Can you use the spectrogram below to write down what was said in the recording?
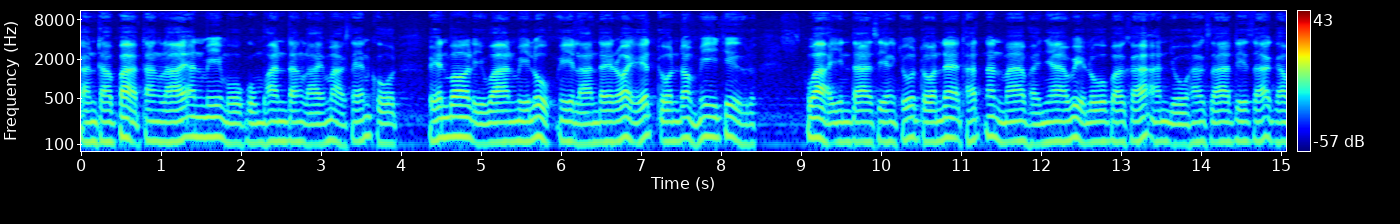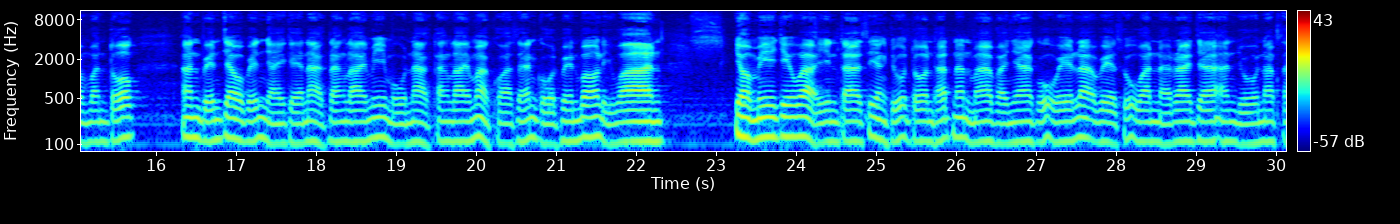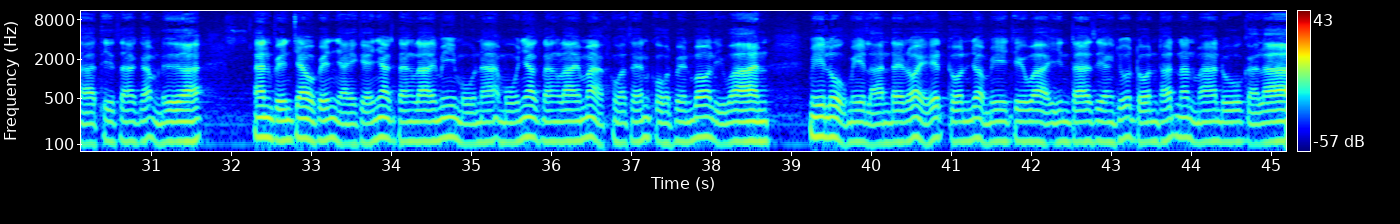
กันทาพาทั้งหลายอันมีหมู่กลุ่มพันทั้งหลายมากแสนโกดเป็นบริวารมีลูกมีหลานได้ร้อยเอ็ดตนต้องมีชื่อ ว่าอินตาเสียงชูตนและทัดนั่นมาพญาวิโลปะขาอันอยู่หักษาทิสากรรมวันตก อันเป็นเจ้าเป็นใหญ่แก่นาคทั้งหลายมีหมู่นาคทั้งหลายมากกว่าแสนโกดเป็นบริวาร ย่อมมีชื่อว่าอินตาเสี่ยงจุโตนทัดนั่นมาพญากุเวละเวสุวรรณราชาอันอยู่นักษาทิสากรรมเนือ อันเป็นเจ้าเป็นใหญ่แก่ยักษ์ต่างลายมีหมูนาหมูยักษ์ต่างลายมากหัวแสนโกดเป็นบริวารมีลูกมีหลานได้ร้อยเอ็ดตนย่อมมีชื่อว่าอินตาเสียงชุตนทัดนั้นมาดูกาลา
